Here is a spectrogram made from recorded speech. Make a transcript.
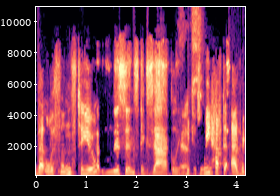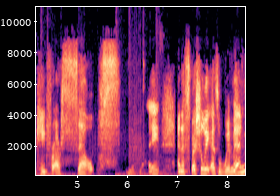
that listens to you That listens exactly. Yes. because we have to advocate for ourselves right and especially as women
